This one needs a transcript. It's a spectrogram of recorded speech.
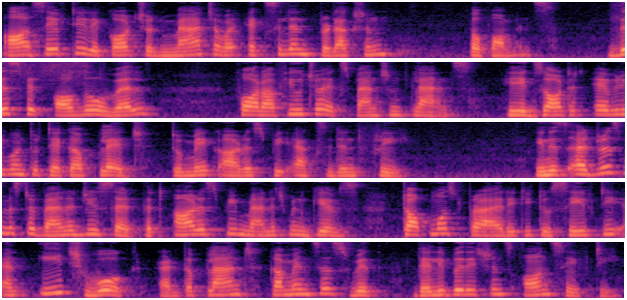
our safety record should match our excellent production performance. This will augur well for our future expansion plans. He exhorted everyone to take a pledge to make RSP accident free. In his address, Mr. Banerjee said that RSP management gives topmost priority to safety and each work at the plant commences with deliberations on safety.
